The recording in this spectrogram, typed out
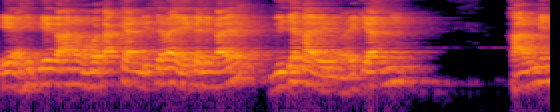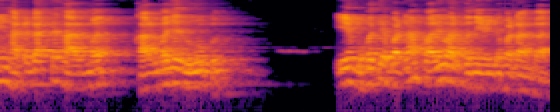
ඒ ඇහිපිය ගන්න මොහොතක් යන ඉතලා ඒකජ කාය ද්විජ කාය වෙනවා. ඒ කියන්නේ කර්මයෙන් හටගත්ත කර්ම කර්මජ රූප ඒ මොහොතේ පටන් පරිවර්තනය වෙන්න පටන් ගන්නවා.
